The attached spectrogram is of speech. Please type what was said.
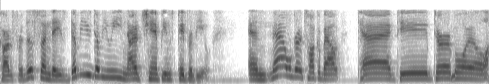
card for this Sunday's WWE Night of Champions pay per view, and now we're going to talk about Tag Team Turmoil.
